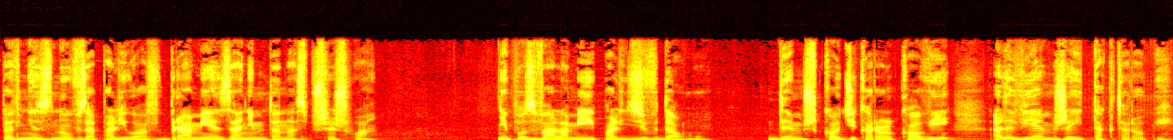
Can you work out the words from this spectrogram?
Pewnie znów zapaliła w bramie, zanim do nas przyszła. Nie pozwalam jej palić w domu. Dym szkodzi Karolkowi, ale wiem, że i tak to robi.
